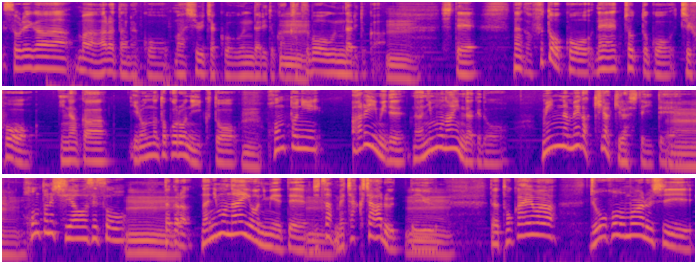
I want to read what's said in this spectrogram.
それがまあ新たなこう、まあ、執着を生んだりとか、うん。渇望を生んだりとかうん。して、なんかふとこうねちょっとこう地方田舎いろんなところに行くと、うん。本当にある意味で何もないんだけどみんな目がキラキラしていて、うん。本当に幸せそう、うん。だから何もないように見えて実はめちゃくちゃあるっていう、うん。だから都会は情報もあるし、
